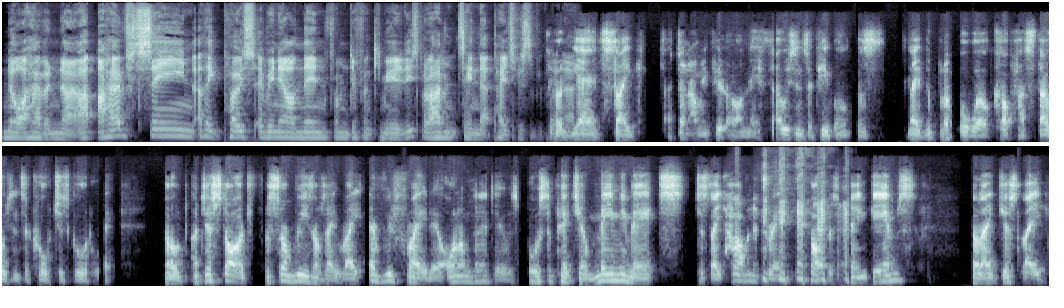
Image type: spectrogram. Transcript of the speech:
No, I haven't. No, I, I have seen I think posts every now and then from different communities, but I haven't seen that page specifically. So, no. Yeah, it's like I don't know how many people are on there. Thousands of people because like the Blood Bowl World Cup has thousands of coaches go to it. So I just started for some reason. I was like, right, every Friday, all I'm going to do is post a picture, me and my mates, just like having a drink, topless playing games. So like, just like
